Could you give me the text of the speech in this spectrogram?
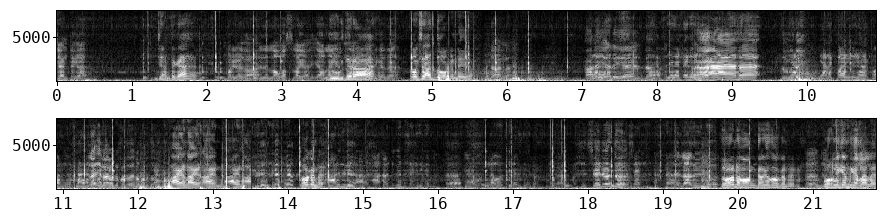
జంటగా జంటగా మరి కదా అది లవర్స్ లాగా ఎలా దూకుతారా లేదు కదా ఒకసారి దూకండి అయ్యా దాంట్లో అరే, అరే, ఏ, దా. ఆహా, దూకుతాయి. వెనక వాళ్ళు వెనక వాళ్ళు ఇలా ఇలా ఉండకూడదు, ఇలా పడతాం. ఆగండి ఆగండి ఆగండి ఆగండి ఆగండి. దూకండి సైడ్ వద్దు ఇలా దూకుతావు. దూకండి వంకరగా దూకండి బుర్రల కిందకి వెళ్ళాలి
